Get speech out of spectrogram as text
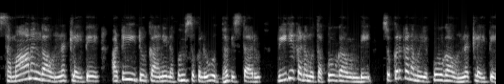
సమానంగా ఉన్నట్లయితే అటు ఇటు కాని నపుంసకులు ఉద్భవిస్తారు. వీర్యకణము తక్కువగా ఉండి శుక్రకణము ఎక్కువగా ఉన్నట్లయితే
